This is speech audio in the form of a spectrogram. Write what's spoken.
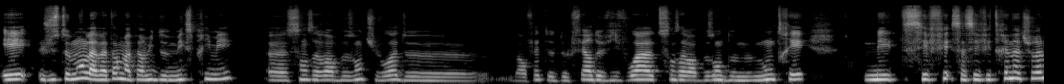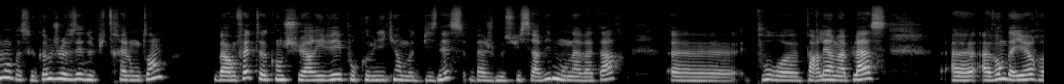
Et justement, l'avatar m'a permis de m'exprimer sans avoir besoin, tu vois, de, bah, en fait, de le faire de vive voix, sans avoir besoin de me montrer, mais fait, ça s'est fait très naturellement parce que comme je le faisais depuis très longtemps, bah en fait, quand je suis arrivée pour communiquer en mode business, bah, je me suis servi de mon avatar euh, pour euh, parler à ma place. Euh, avant d'ailleurs,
